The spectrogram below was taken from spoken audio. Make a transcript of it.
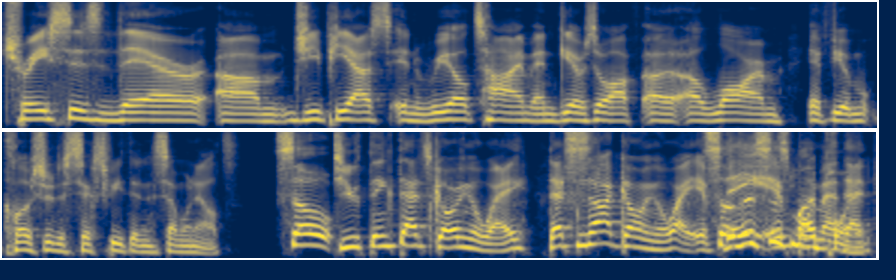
traces their um, GPS in real time and gives off an alarm if you're closer to six feet than someone else. so Do you think that's going away? That's not going away. If So they this is implement that,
